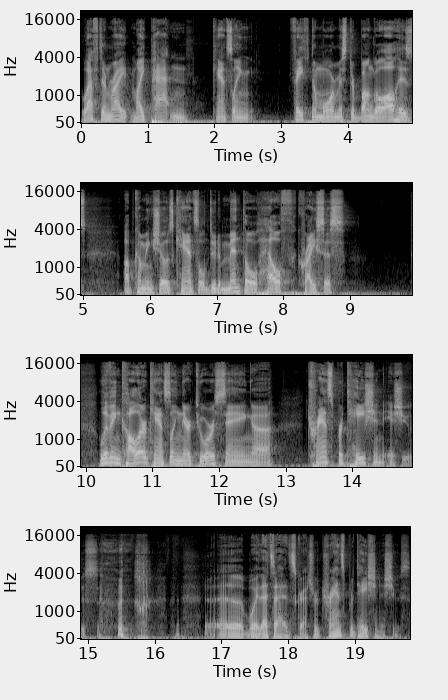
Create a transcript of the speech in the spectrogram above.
left and right. Mike Patton canceling Faith No More, Mr. Bungle, all his upcoming shows canceled due to mental health crisis. Living Colour canceling their tour, saying uh, transportation issues. uh, boy, that's a head scratcher. Transportation issues.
